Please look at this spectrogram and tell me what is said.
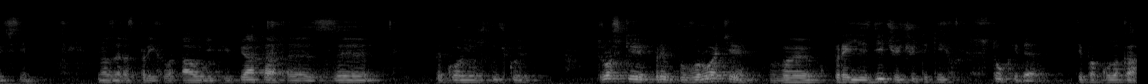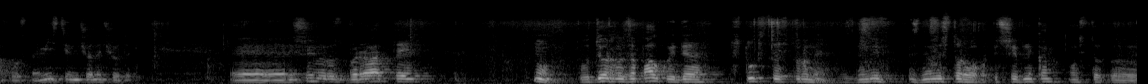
привіт всім. У нас зараз приїхала Audi Q5 е, з такою штучкою. Трошки при повороті в приїзді чуть-чуть такий стук іде, типа кулака хруст на місці, нічого не чути. Е, рішили розбирати. Ну, дергали запалку, йде стук з цієї сторони. Зняли, зняли старого підшипника, ось то, е,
